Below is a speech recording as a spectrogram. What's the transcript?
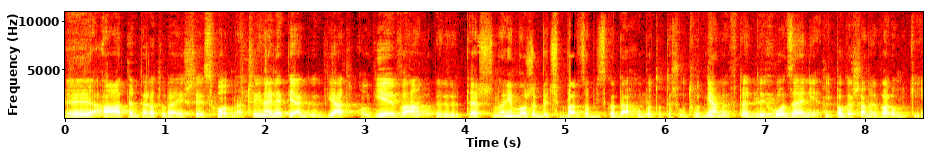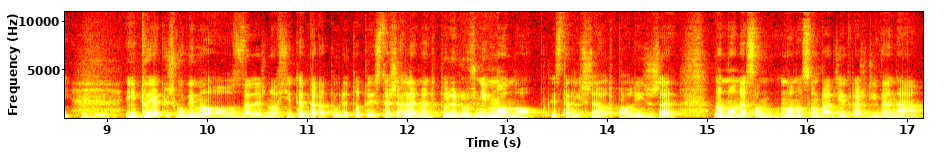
e, a temperatura jeszcze jest chłodna. Czyli najlepiej jak wiatr owiewa, e, też no nie może być bardzo blisko dachu, bo to też utrudniamy wtedy chłodzenie i pogarszamy warunki. I tu jak już mówimy o zależności temperatury, to tu jest też element, który różni mono krystaliczne od poli, że no mono, są, mono są bardziej wrażliwe na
